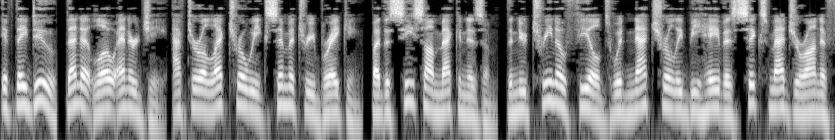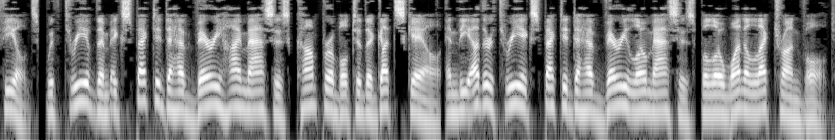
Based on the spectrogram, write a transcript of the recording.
If they do, then at low energy after electroweak symmetry breaking, by the seesaw mechanism, the neutrino fields would naturally behave as six Majorana fields, with three of them expected to have very high masses comparable to the GUT scale and the other three expected to have very low masses below 1 electron volt.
